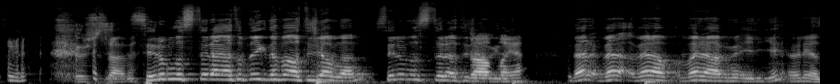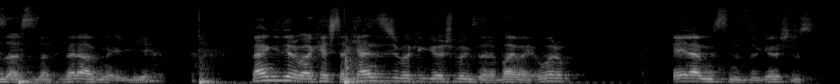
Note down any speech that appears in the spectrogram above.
Görüşürüz abi. Serumla story hayatımda ilk defa atacağım lan. Serumla story atacağım. Ablaya. Ver, ver, ver, ab- ver abime ilgi. Öyle yazarsınız artık. Ver abime ilgiyi. Ben gidiyorum arkadaşlar. Kendinize iyi bakın. Görüşmek üzere. Bay bay. Umarım eğlenmişsinizdir. Görüşürüz.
